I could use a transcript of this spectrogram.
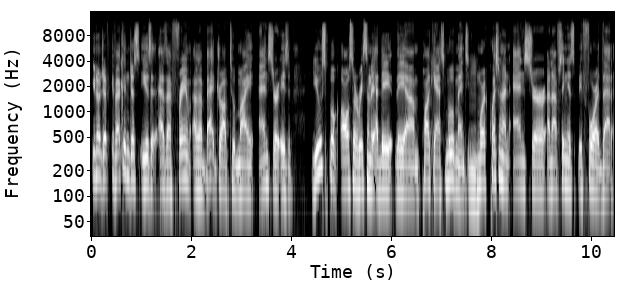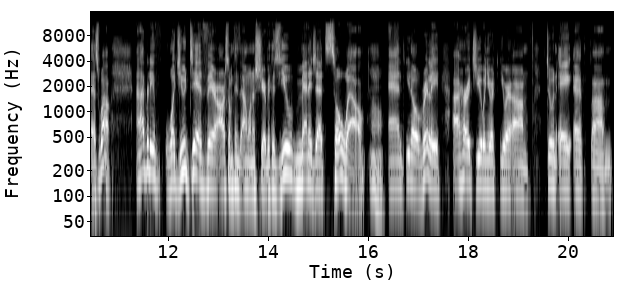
You know, Jeff, if I can just use it as a frame, as a backdrop to my answer, is you spoke also recently at the the um, podcast movement, mm. more question and answer, and I've seen this before that as well. And I believe what you did there are some things I want to share because you managed that so well. Oh. And you know, really, I heard you when you were you were um, doing a, a um,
